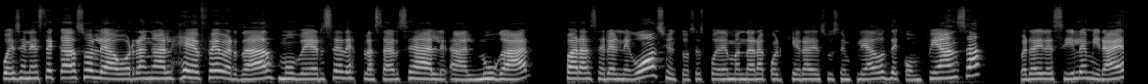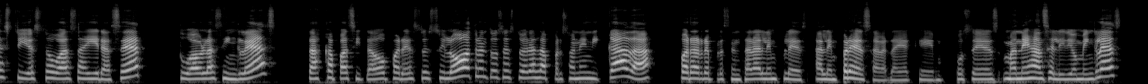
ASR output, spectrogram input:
pues en este caso le ahorran al jefe, ¿verdad? Moverse, desplazarse al, al lugar para hacer el negocio. Entonces puede mandar a cualquiera de sus empleados de confianza ¿verdad? Y decirle, mira esto y esto vas a ir a hacer, tú hablas inglés, estás capacitado para esto, esto y lo otro, entonces tú eres la persona indicada para representar a la, empresa, a la empresa, ¿verdad? Ya que posees, manejas el idioma inglés,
